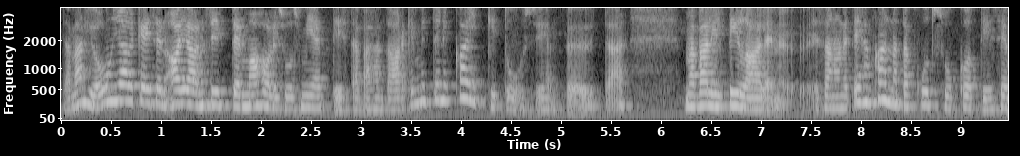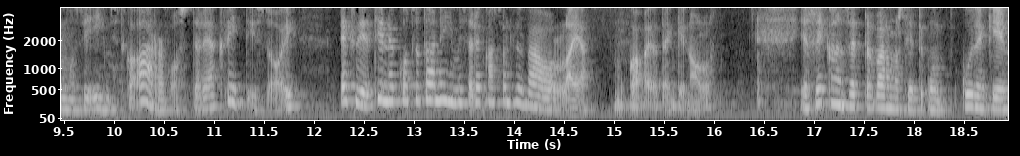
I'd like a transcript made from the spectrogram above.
tämän joulun jälkeisen ajan sitten mahdollisuus miettiä sitä vähän tarkemmin, että ne kaikki tuu siihen pöytään mä välillä pilailen ja sanon, että eihän kannata kutsua kotiin semmoisia ihmisiä, jotka arvostelee ja kritisoi. Eikö niin, että sinne kutsutaan ihmisiä, joiden kanssa on hyvä olla ja mukava jotenkin olla. Ja se kanssa, että varmasti, että kun kuitenkin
